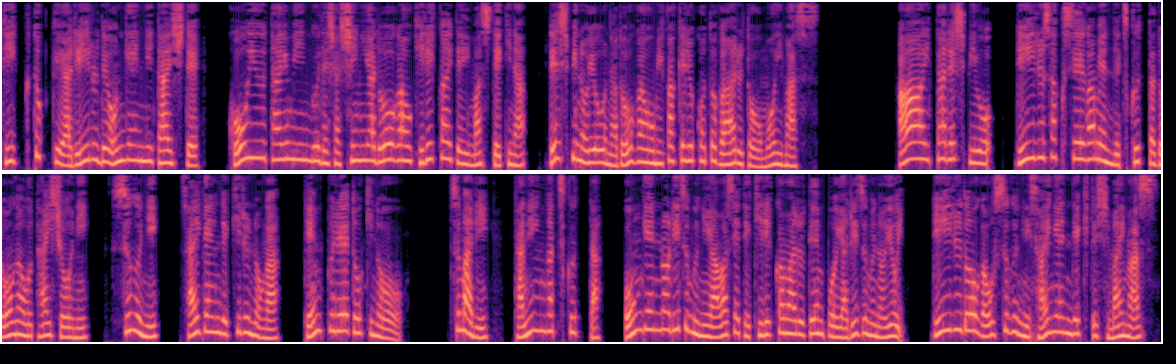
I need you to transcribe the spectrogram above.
?TikTok やリールで音源に対して、こういうタイミングで写真や動画を切り替えています的なレシピのような動画を見かけることがあると思います。ああいったレシピをリール作成画面で作った動画を対象にすぐに再現できるのがテンプレート機能。つまり他人が作った音源のリズムに合わせて切り替わるテンポやリズムの良いリール動画をすぐに再現できてしまいます。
